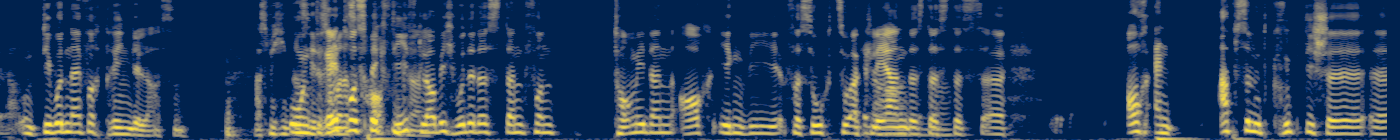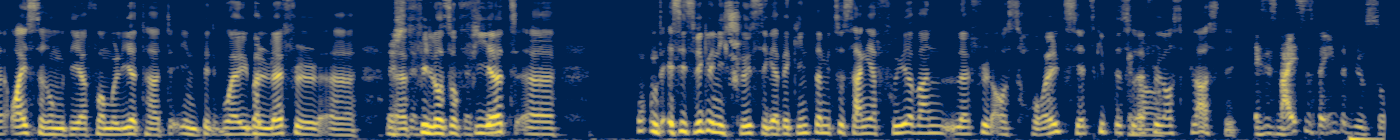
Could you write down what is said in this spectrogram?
Genau. Und die wurden einfach drin gelassen. Was mich Und interessiert, kaufen retrospektiv, glaube ich, wurde das dann von Tommy dann auch irgendwie versucht zu erklären, Genau, dass das, genau. das äh, auch ein absolut kryptische äh, Äußerung, die er formuliert hat, in, wo er über Löffel äh, Das äh, stimmt, philosophiert. Äh, und es ist wirklich nicht schlüssig. Er beginnt damit zu sagen, ja, früher waren Löffel aus Holz, jetzt gibt es Genau. Löffel aus Plastik. Es ist meistens bei Interviews so,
